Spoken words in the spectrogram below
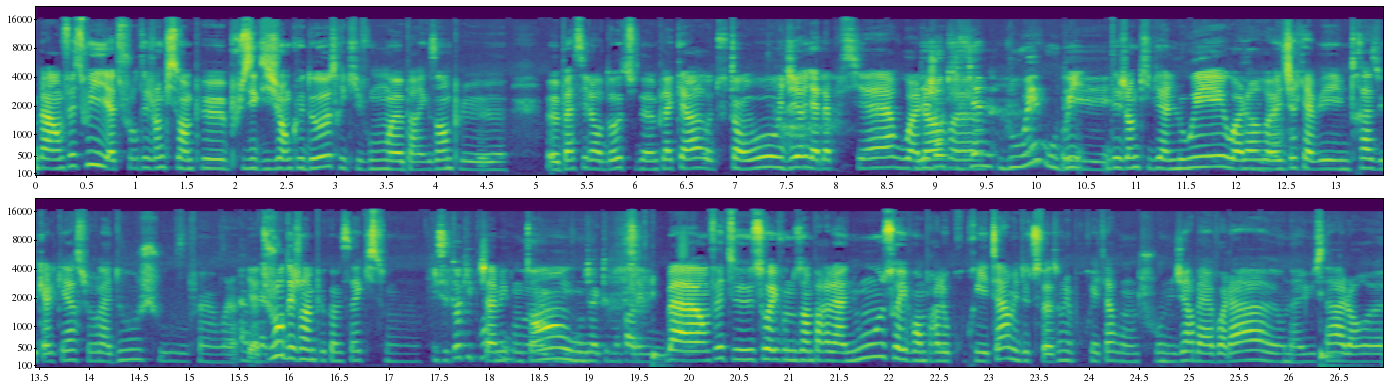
Bah en fait oui il y a toujours des gens qui sont un peu plus exigeants que d'autres et qui vont euh, par exemple euh, euh, passer leur dos au-dessus d'un placard euh, tout en haut ou dire il y a de la poussière ou alors Des gens qui euh, viennent louer ou des. oui, des gens qui viennent louer ou alors euh, dire qu'il y avait une trace de calcaire sur la douche ou enfin voilà. Ah, il y a toujours des gens un peu comme ça qui sont Et c'est toi qui prends Jamais ou, euh, content, ils vont ou- directement parler. Bah en fait, euh, soit ils vont nous en parler à nous, soit ils vont en parler aux propriétaires, mais de toute façon les propriétaires vont toujours nous dire bah voilà, euh, on a eu ça. Alors euh,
